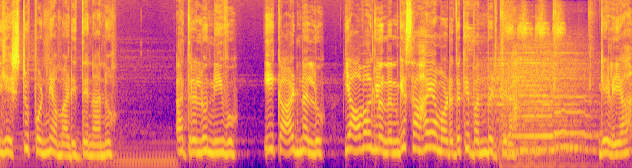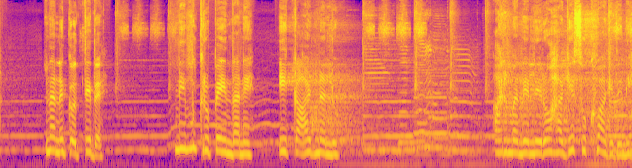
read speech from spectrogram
ಎಷ್ಟು ಪುಣ್ಯ ಮಾಡಿದ್ದೆ ನಾನು. ಅದರಲ್ಲೂ ನೀವು, ಈ ಕಾರ್ಡ್ನಲ್ಲೂ ಯಾವಾಗ್ಲೂ ನನಗೆ ಸಹಾಯ ಮಾಡೋದಕ್ಕೆ ಬಂದ್ಬಿಡ್ತೀರಾ? ಗೆಳೆಯ, ನನಗೆ ಗೊತ್ತಿದೆ. ನಿಮ್ಮ ಕೃಪೆಯಿಂದಾನೆ ಈ ಕಾಡ್ನಲ್ಲೂ ಅರಮನೆಯಲ್ಲಿರೋ ಹಾಗೆ ಸುಖವಾಗಿದ್ದೀನಿ.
